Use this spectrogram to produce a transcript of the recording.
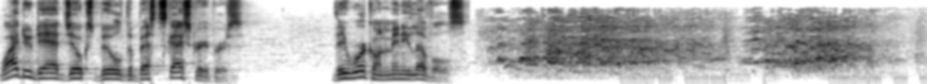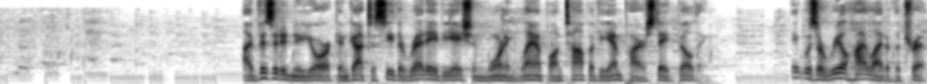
Why do dad jokes build the best skyscrapers? They work on many levels. I visited New York and got to see the red aviation warning lamp on top of the Empire State Building. It was a real highlight of the trip.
